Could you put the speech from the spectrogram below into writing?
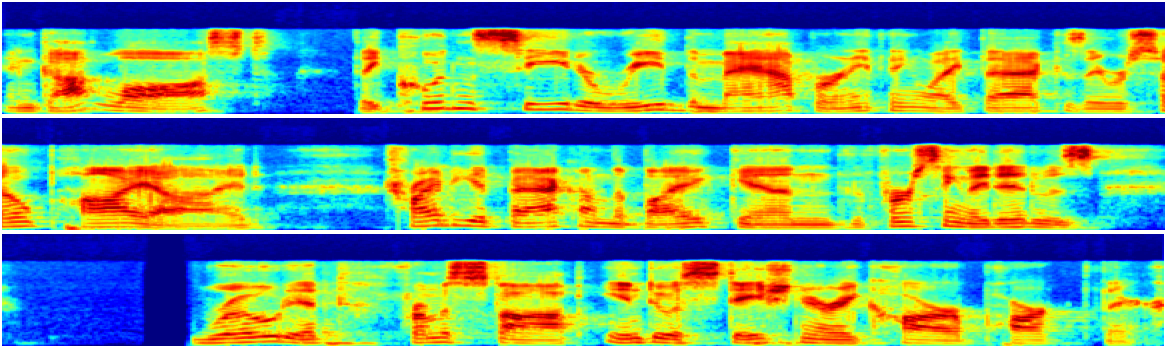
and got lost. They couldn't see to read the map or anything like that because they were so pie eyed. Tried to get back on the bike, and the first thing they did was rode it from a stop into a stationary car parked there.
